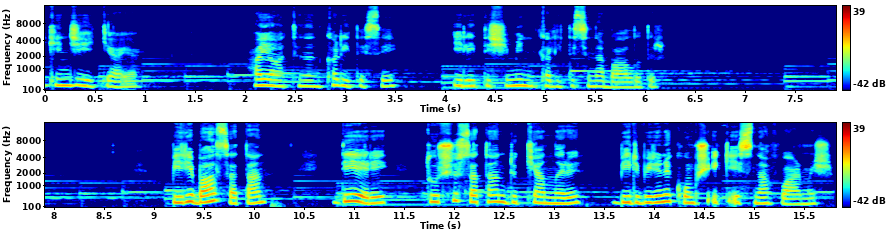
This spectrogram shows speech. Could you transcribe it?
İkinci hikaye. Hayatının kalitesi iletişimin kalitesine bağlıdır. Biri bal satan, diğeri turşu satan dükkanları birbirine komşu iki esnaf varmış.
